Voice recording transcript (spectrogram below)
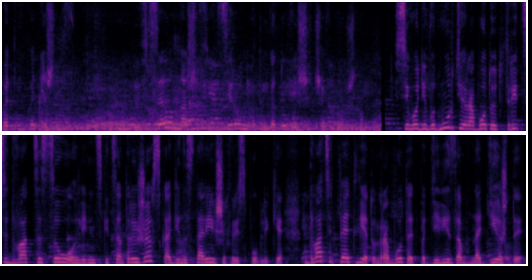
Поэтому, конечно, в целом наше финансирование в этом году выше, чем в прошлом. Сегодня в Удмуртии работают 32 ЦСО. Ленинский центр Ижевска – один из старейших в республике. 25 лет он работает под девизом «Надежды».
